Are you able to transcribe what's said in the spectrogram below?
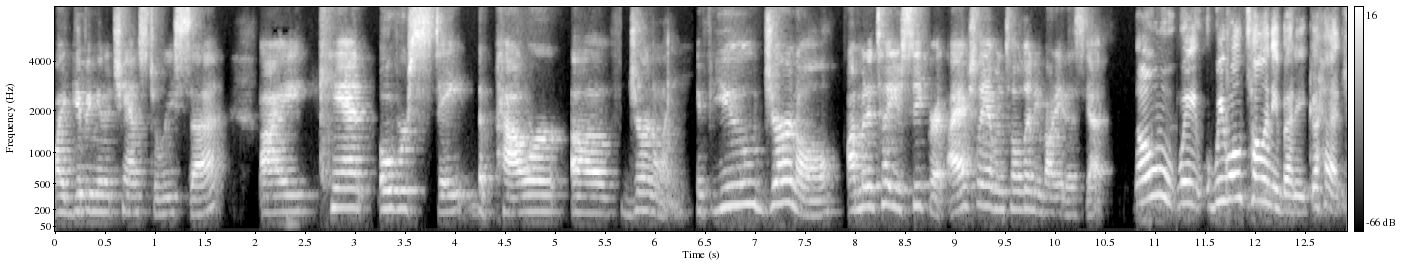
by giving it a chance to reset. I can't overstate the power of journaling. If you journal, I'm going to tell you a secret. I actually haven't told anybody this yet. No, wait, we won't tell anybody. Go ahead.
